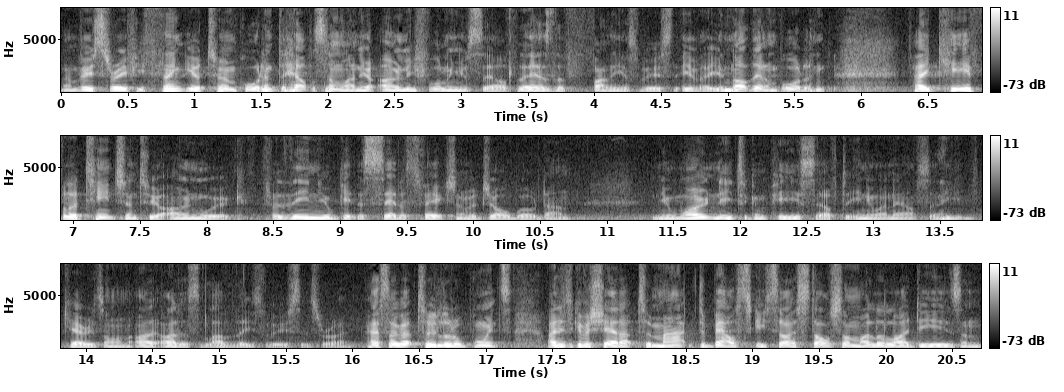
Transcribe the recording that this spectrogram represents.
And verse 3 if you think you're too important to help someone, you're only fooling yourself. There's the funniest verse ever. You're not that important. Pay careful attention to your own work, for then you'll get the satisfaction of a job well done. And you won't need to compare yourself to anyone else. And he carries on. I, I just love these verses, right? So I've got two little points. I need to give a shout out to Mark Dubowski. So I stole some of my little ideas and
